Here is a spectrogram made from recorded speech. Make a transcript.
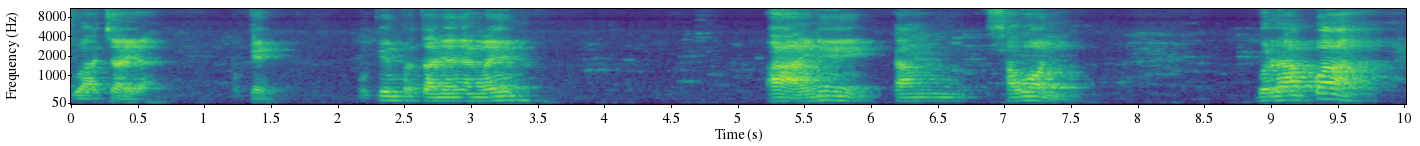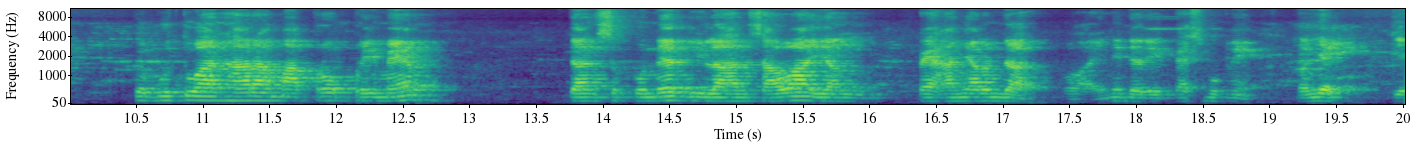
cuaca ya. Oke. Mungkin pertanyaan yang lain. Ah ini Kang Sawon. Berapa kebutuhan hara makro primer dan sekunder di lahan sawah yang pH-nya rendah. Wah, ini dari Facebook nih. Bang Jack, ya,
